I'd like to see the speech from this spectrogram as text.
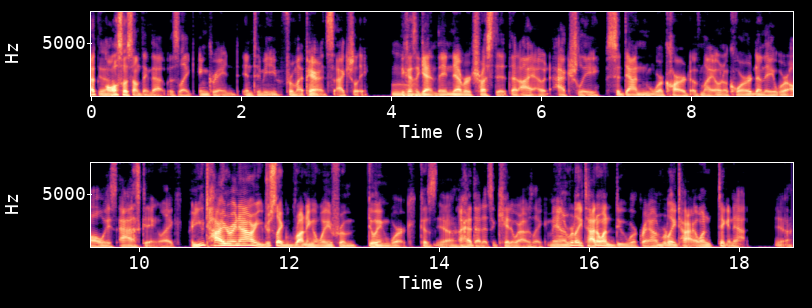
That's Yeah. also something that was like ingrained into me from my parents actually. Because Mm. again, they never trusted that I would actually sit down and work hard of my own accord. And they were always asking, like, are you tired right now? Or are you just like running away from doing work? Because yeah, I had that as a kid where I was like, man, I'm really tired. I don't want to do work right now. I'm really tired. I want to take a nap yeah,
